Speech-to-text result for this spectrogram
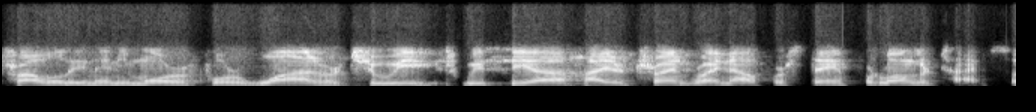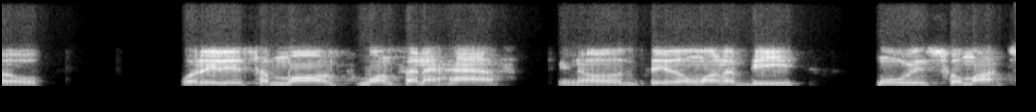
traveling anymore for one or two weeks. We see a higher trend right now for staying for longer time. So what it is a month, month and a half, you know, they don't want to be moving so much.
